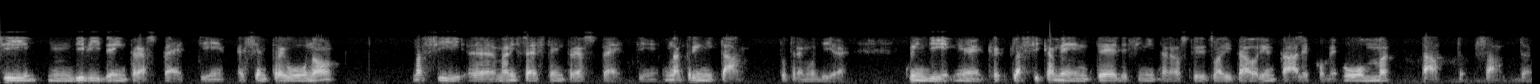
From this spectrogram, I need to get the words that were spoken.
si mh, divide in tre aspetti, è sempre uno, ma si eh, manifesta in tre aspetti, una trinità potremmo dire, quindi eh, classicamente definita nella spiritualità orientale come Om, Tat, Sat.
